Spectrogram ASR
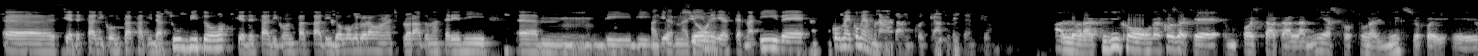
eh, siete stati contattati da subito? Siete stati contattati dopo che loro avevano esplorato una serie di, ehm, di, di, alternative. di opzioni, di alternative? Come è andata in quel caso, per esempio? Allora, ti dico una cosa che un po' è stata la mia sfortuna all'inizio, poi eh,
